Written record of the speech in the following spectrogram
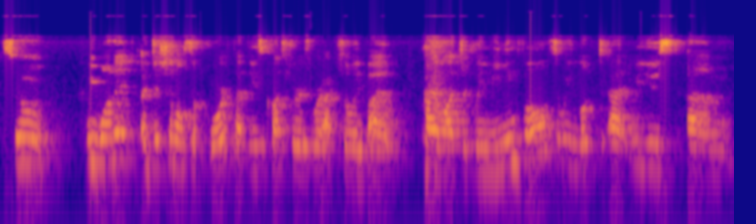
So we wanted additional support that these clusters were actually bio, biologically meaningful. So we looked at, we used um,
